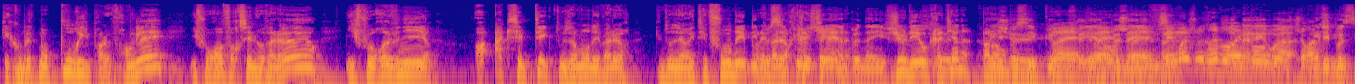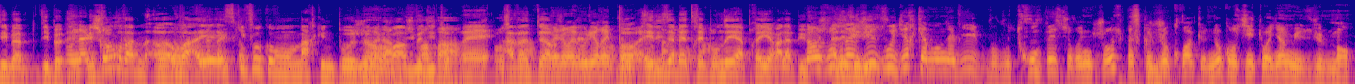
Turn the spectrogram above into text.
qui est complètement pourrie par le franglais. Il faut renforcer nos valeurs. Il faut revenir à accepter que nous avons des valeurs qui nous ont été fondées par les valeurs chrétiennes, un peu naïf, judéo-chrétiennes. Pardon Il est possible que vous Ouais, un peu naïf. Mais moi, je voudrais vous répondre Roy. sur Il est possible un petit peu. On a Mais le je crois qu'on va. euh, Est-ce qu'il faut qu'on marque une pause, Non, non, je me dit-on pas. À 20h. Moi, j'aurais voulu répondre. Bon, Elisabeth, répondez, après il y aura la pub. Non, je voudrais juste vous dire qu'à mon avis, vous vous trompez sur une chose, parce que je crois que nos concitoyens musulmans,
